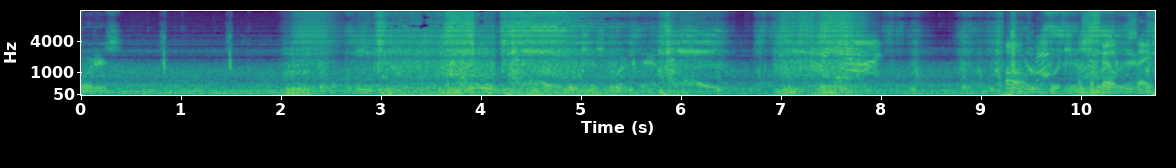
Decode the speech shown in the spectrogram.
Let's dance. Orders? Work then. Bring it on. Oh, Butcher's I failed to save.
